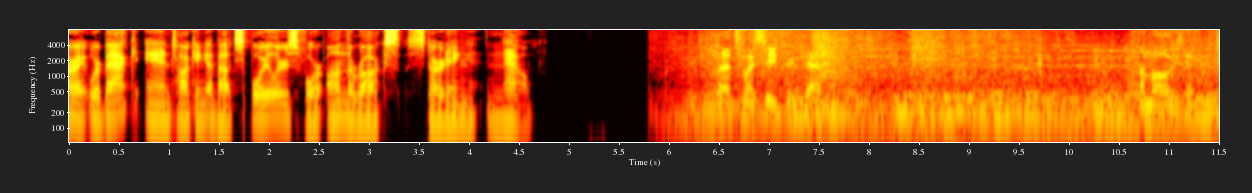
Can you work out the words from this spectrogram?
All right, we're back and talking about spoilers for On the Rocks starting now. That's my secret, Cat. I'm always angry.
